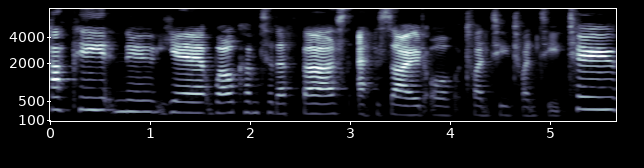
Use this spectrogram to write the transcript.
happy new year. Welcome to the first episode of 2022.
